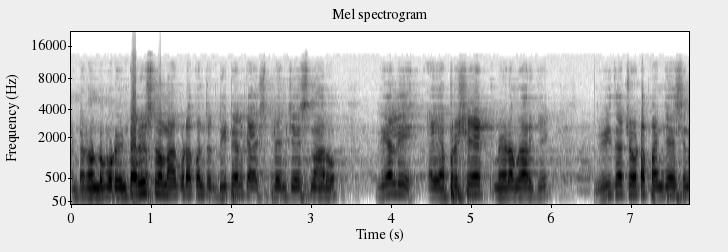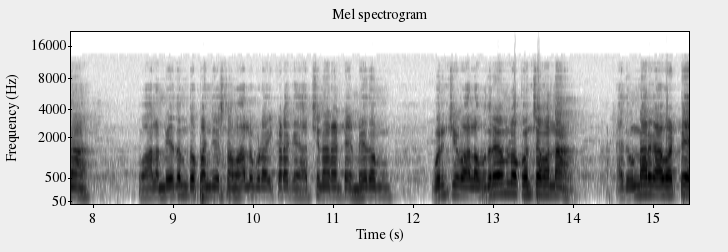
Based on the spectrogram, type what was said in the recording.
అంటే రెండు మూడు ఇంటర్వ్యూస్లో నాకు కూడా కొంచెం డీటెయిల్గా ఎక్స్ప్లెయిన్ చేసినారు. రియల్లీ ఐ అప్రిషియేట్ మేడం గారికి. వివిధ చోట పనిచేసిన వాళ్ళ మేధంతో పనిచేసిన వాళ్ళు కూడా ఇక్కడికి వచ్చినారంటే మేధం గురించి వాళ్ళ ఉదయంలో కొంచెమన్నా అది ఉన్నారు కాబట్టే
